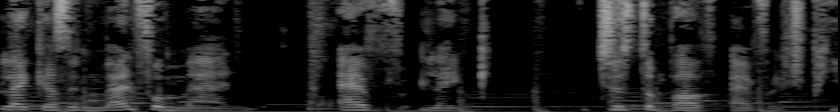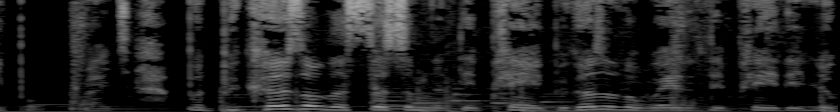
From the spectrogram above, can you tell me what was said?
like as in man for man, av- like just above average people, right? But because of the system that they play, because of the way that they play, they look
